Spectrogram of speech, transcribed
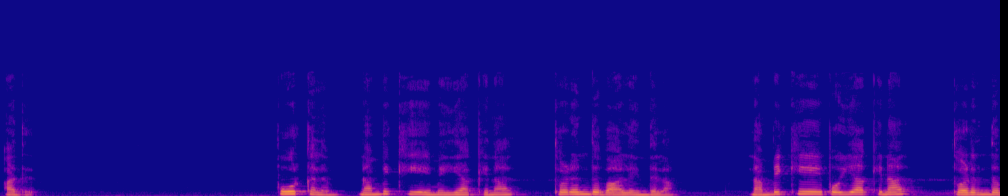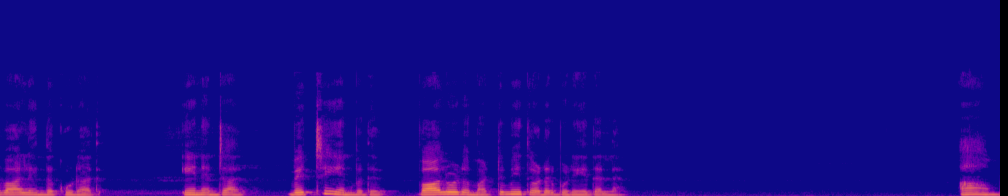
அது. போர்க்களம் நம்பிக்கையை மெய்யாக்கினால் தொடர்ந்து வாழைந்தலாம். நம்பிக்கையை பொய்யாக்கினால் தொடர்ந்து வாழைந்த கூடாது ஏனென்றால் வெற்றி என்பது வாளோடு மட்டுமே தொடர்புடையதல்ல. ஆம்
